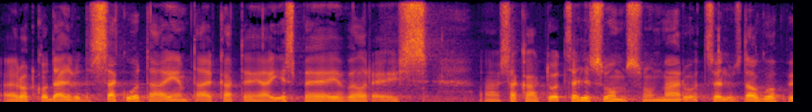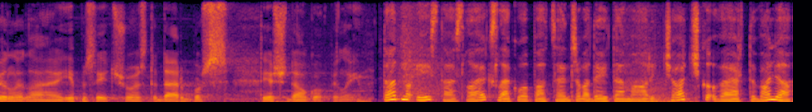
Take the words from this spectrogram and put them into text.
Rotko daļradas sekotājiem tā ir kārtējā iespēja vēlreiz sakārtot ceļa somas un mērot ceļu uz Daugopili, lai iepazītu šos darbus tieši Daugopilī. Tad nu īstais laiks, lai kopā centra vadītāja Māri Čačku vērtu vaļā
